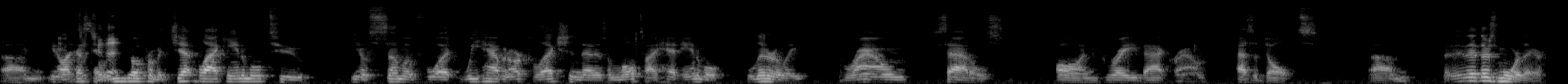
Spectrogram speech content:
Um, you know, like I said, you go from a jet black animal to, you know, some of what we have in our collection that is a multi-head animal, literally brown saddles on gray background as adults. Um, but there's more there.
